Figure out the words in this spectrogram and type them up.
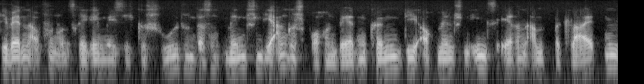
Die werden auch von uns regelmäßig geschult und das sind Menschen, die angesprochen werden können, die auch Menschen ins Ehrenamt begleiten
